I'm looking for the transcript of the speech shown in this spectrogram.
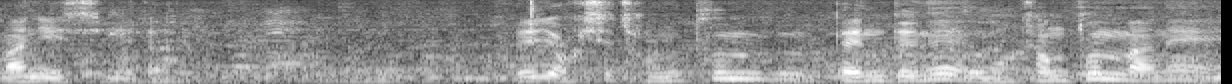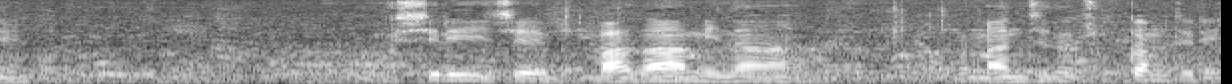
많이 있습니다. 역시 정품 밴드는 정품만의 확실히 이제 마감이나 만지는 촉감들이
